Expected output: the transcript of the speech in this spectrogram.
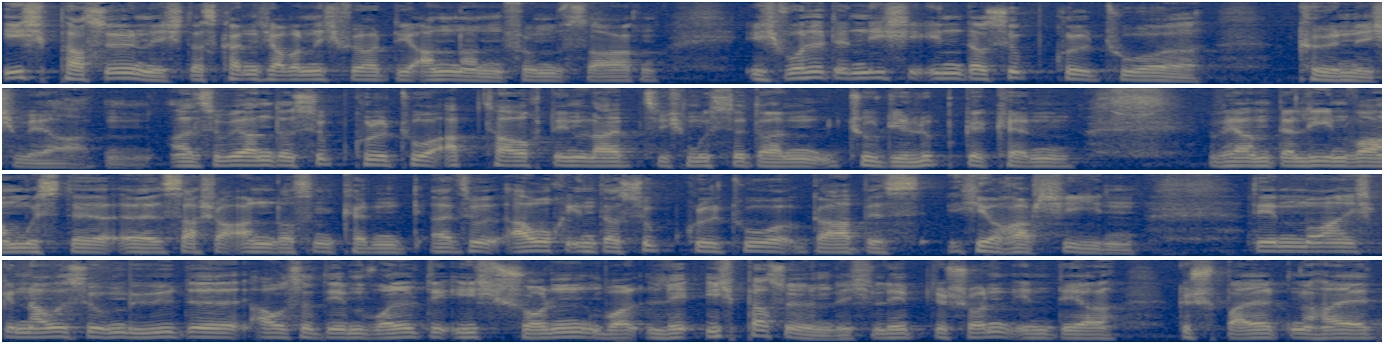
Ich persönlich, das kann ich aber nicht für die anderen fünf sagen, ich wollte nicht in der Subkultur König werden. Also in der Subkultur abtaucht in Leipzig, musste dann Judy Lübcke kennen. Wer in Berlin war, musste äh, Sascha Andersen kennen. Also auch in der Subkultur gab es Hierarchien dem war ich genauso müde. Außerdem wollte ich schon, ich persönlich lebte schon in der Gespaltenheit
